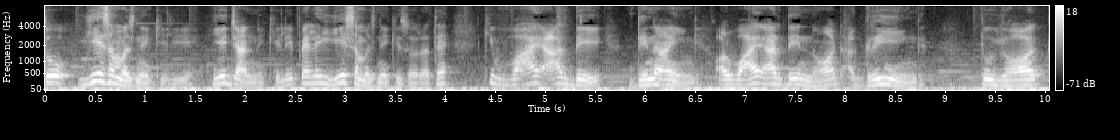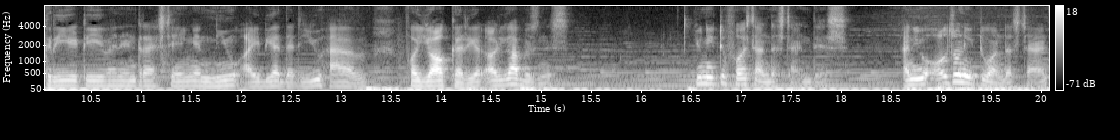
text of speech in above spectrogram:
तो ये समझने के लिए, ये जानने के लिए, पहले ये समझने की ज़रूरत है कि वाई आर दे डिनाइंग और why are they not agreeing to your creative and interesting and new idea that you have for your career और your business you need to first understand this and you also need to understand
